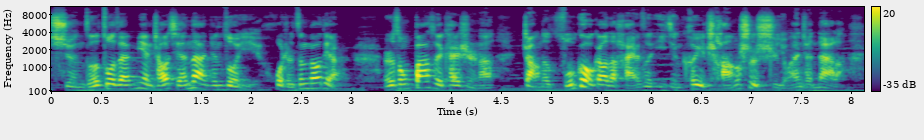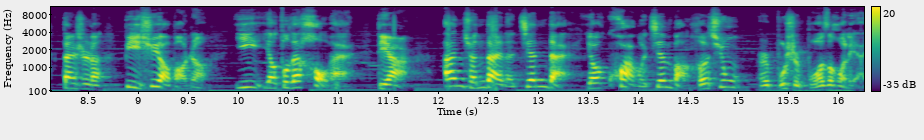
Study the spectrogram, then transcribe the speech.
选择坐在面朝前的安全座椅或是增高垫儿。而从八岁开始呢，长得足够高的孩子已经可以尝试使用安全带了。但是呢，必须要保证：一要坐在后排；第二，安全带的肩带要跨过肩膀和胸，而不是脖子或脸。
